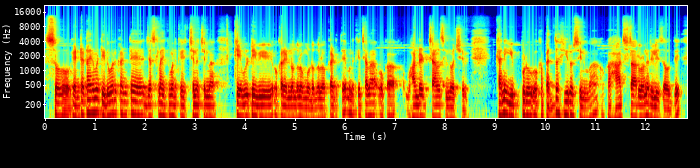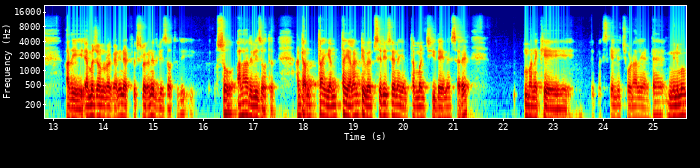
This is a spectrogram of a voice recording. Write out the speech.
సో ఎంటర్టైన్మెంట్ ఇదివరకు అంటే జస్ట్ లైక్ మనకి చిన్న చిన్న కేబుల్ టీవీ ఒక రెండు వందలు మూడు వందలు కడితే మనకి చాలా ఒక హండ్రెడ్ ఛానల్స్ ఇన్ని వచ్చేవి. కానీ ఇప్పుడు ఒక పెద్ద హీరో సినిమా ఒక హాట్ స్టార్లోనే రిలీజ్ అవుద్ది. అది అమెజాన్లో కానీ నెట్ఫ్లిక్స్లో కానీ రిలీజ్ అవుతుంది. సో అలా రిలీజ్ అవుతుంది. అంటే అంత ఎంత ఎలాంటి వెబ్ సిరీస్ అయినా ఎంత మంచి ఇదైనా సరే మనకి మల్టీప్లెక్స్కి వెళ్ళి చూడాలి అంటే మినిమం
